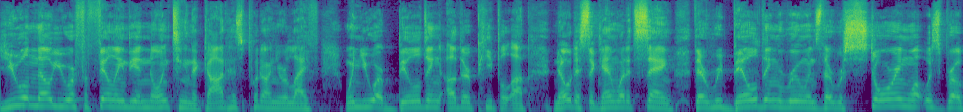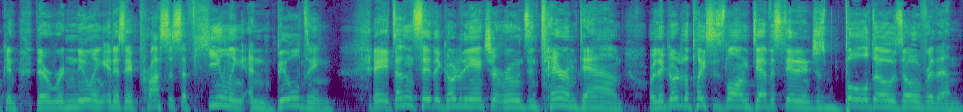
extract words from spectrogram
You will know you are fulfilling the anointing that God has put on your life when you are building other people up. Notice again what it's saying. They're rebuilding ruins, they're restoring what was broken, they're renewing. It is a process of healing and building. It doesn't say they go to the ancient ruins and tear them down, or they go to the places long devastated and just bulldoze over them.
